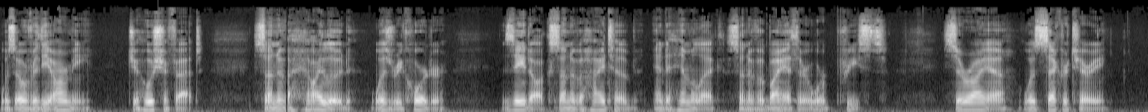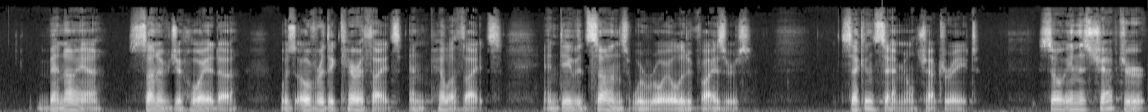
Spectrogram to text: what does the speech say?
was over the army. Jehoshaphat, son of Ahilud, was recorder. Zadok son of Ahitub and Ahimelech son of Abiathar were priests. Seraiah was secretary. Benaiah son of Jehoiada was over the Kerethites and Pelethites, and David's sons were royal advisers. 2 Samuel chapter 8. So in this chapter,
